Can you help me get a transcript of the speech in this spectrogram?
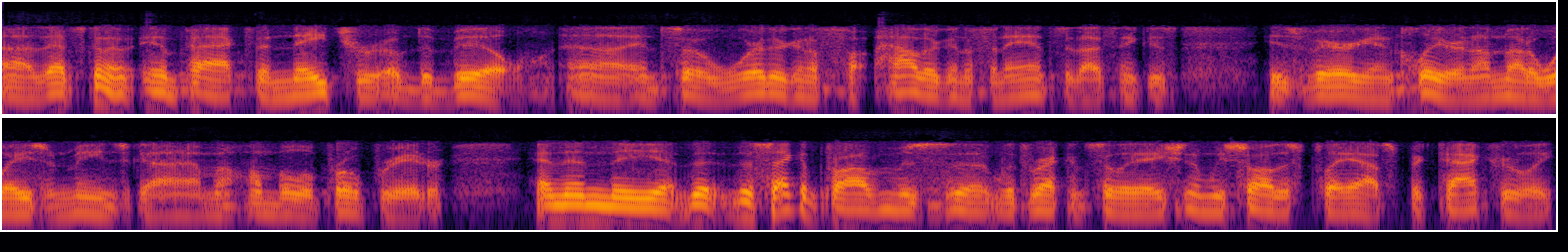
uh, that's going to impact the nature of the bill, uh, and so where they're going to how they're going to finance it, I think is is very unclear. And I'm not a ways and means guy; I'm a humble appropriator. And then the the, the second problem is uh, with reconciliation, and we saw this play out spectacularly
